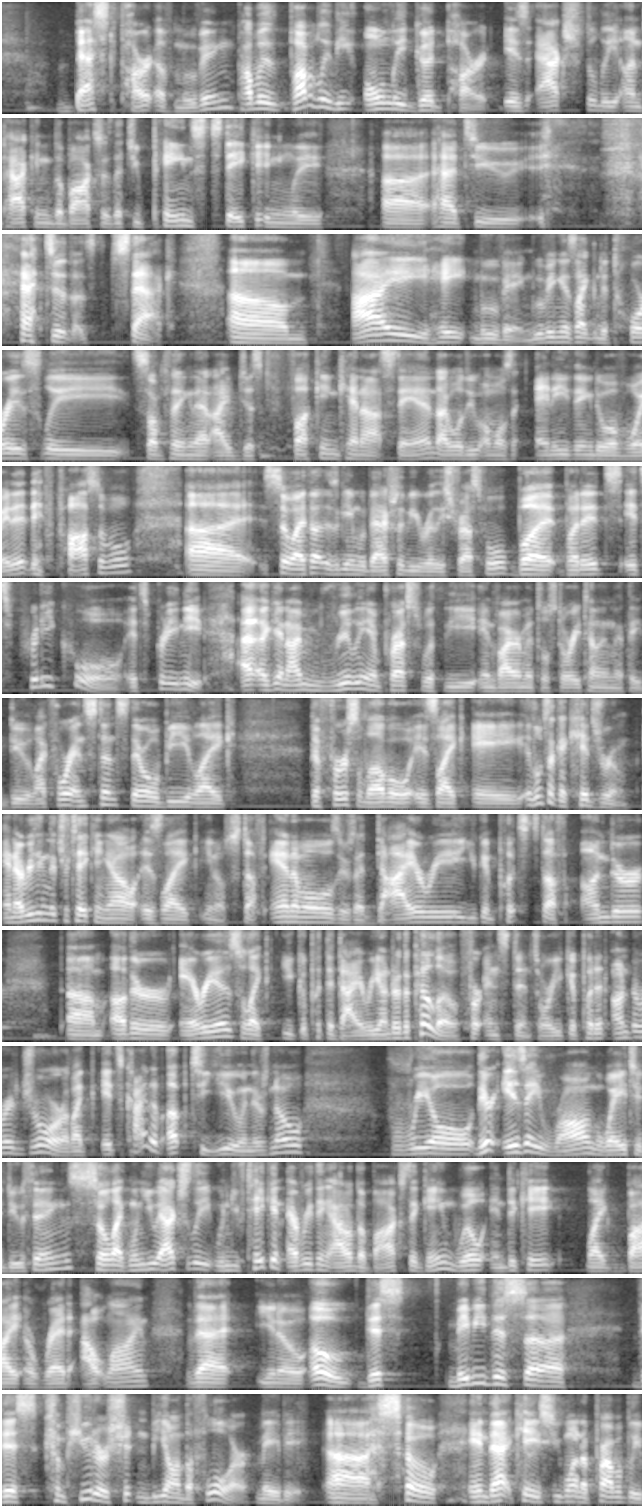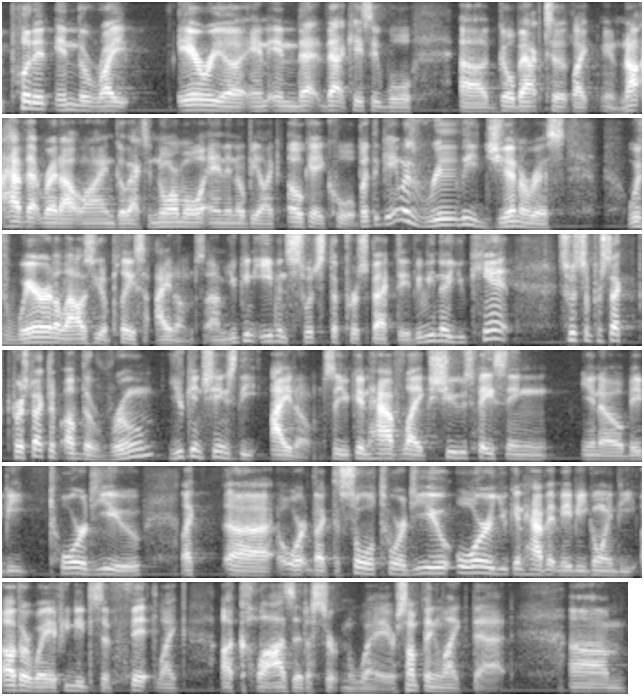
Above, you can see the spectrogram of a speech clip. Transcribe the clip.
best part of moving. Probably probably the only good part is actually unpacking the boxes that you painstakingly uh, had to had to stack. Um I hate moving. Moving is like notoriously something that I just fucking cannot stand. I will do almost anything to avoid it if possible. Uh, so I thought this game would actually be really stressful, but but it's it's pretty cool. It's pretty neat. I, again, I'm really impressed with the environmental storytelling that they do. Like for instance, there will be like the first level is like a it looks like a kid's room and everything that you're taking out is like you know stuffed animals there's a diary you can put stuff under um, other areas. So like you could put the diary under the pillow for instance or you could put it under a drawer. Like it's kind of up to you and there's no real there is a wrong way to do things. So like when you actually when you've taken everything out of the box the game will indicate like by a red outline that you know oh this maybe this uh this computer shouldn't be on the floor maybe. Uh, so in that case you want to probably put it in the right area and in that, that case it will uh, go back to like you know, not have that red outline go back to normal and then it'll be like okay cool. But the game is really generous with where it allows you to place items. Um, you can even switch the perspective. Even though you can't switch the persec- perspective of the room you can change the item. So you can have like shoes facing you know maybe toward you like uh or like the soul toward you or you can have it maybe going the other way if you need to fit like a closet a certain way or something like that. Um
